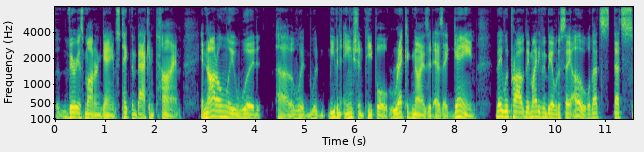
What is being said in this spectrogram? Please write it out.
various modern games, take them back in time, and not only would uh, would would even ancient people recognize it as a game, they would probably they might even be able to say, "Oh, well that's that's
